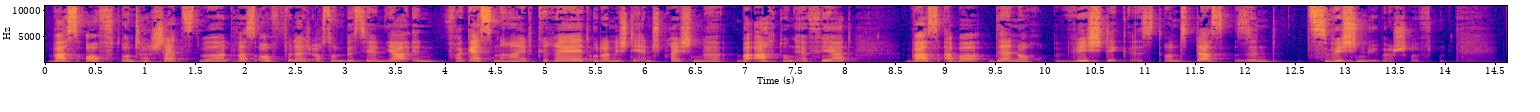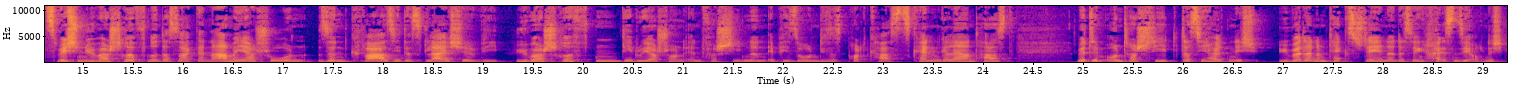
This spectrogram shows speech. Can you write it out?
was oft unterschätzt wird, was oft vielleicht auch so ein bisschen ja in Vergessenheit gerät oder nicht die entsprechende Beachtung erfährt was aber dennoch wichtig ist. Und das sind Zwischenüberschriften. Zwischenüberschriften, und das sagt der Name ja schon, sind quasi das gleiche wie Überschriften, die du ja schon in verschiedenen Episoden dieses Podcasts kennengelernt hast. Mit dem Unterschied, dass sie halt nicht über deinem Text stehen, ne? deswegen heißen sie auch nicht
